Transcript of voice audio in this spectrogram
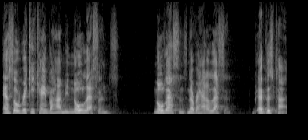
And so Ricky came behind me, no lessons, no lessons, never had a lesson at this time.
